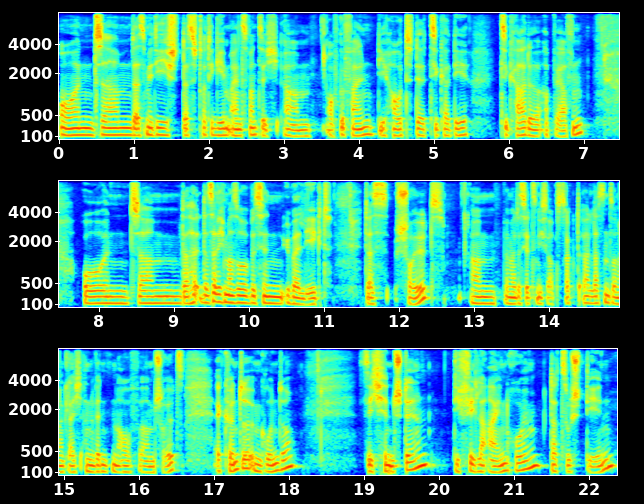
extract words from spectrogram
Und ähm, da ist mir die, das Strategie im 21 ähm, aufgefallen, die Haut der Zikade, Zikade abwerfen. Und ähm, das, das hatte ich mal so ein bisschen überlegt, dass Scholz, ähm, wenn wir das jetzt nicht so abstrakt lassen, sondern gleich anwenden auf ähm, Scholz, er könnte im Grunde sich hinstellen, die Fehler einräumen, dazu stehen,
